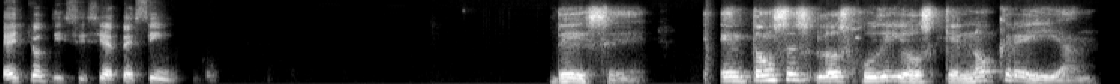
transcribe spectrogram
Hechos 17, 5. Dice, entonces los judíos que no creían,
